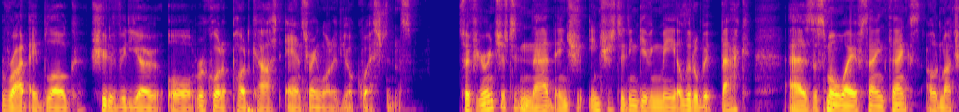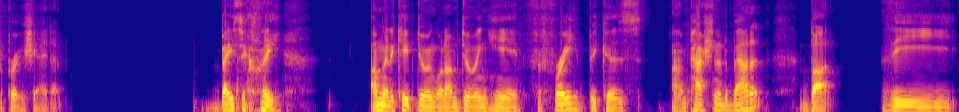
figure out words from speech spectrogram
write a blog, shoot a video, or record a podcast answering one of your questions. So if you're interested in that, interested in giving me a little bit back as a small way of saying thanks, I would much appreciate it. Basically, I'm going to keep doing what I'm doing here for free because I'm passionate about it, but the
